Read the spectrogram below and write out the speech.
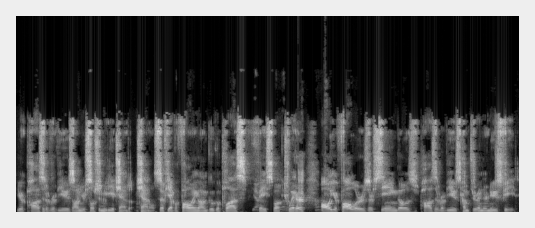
your positive reviews on your social media channel channels. So if you have a following on Google Plus, yeah. Facebook, Twitter, uh-huh. all your followers are seeing those positive reviews come through in their news feed.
